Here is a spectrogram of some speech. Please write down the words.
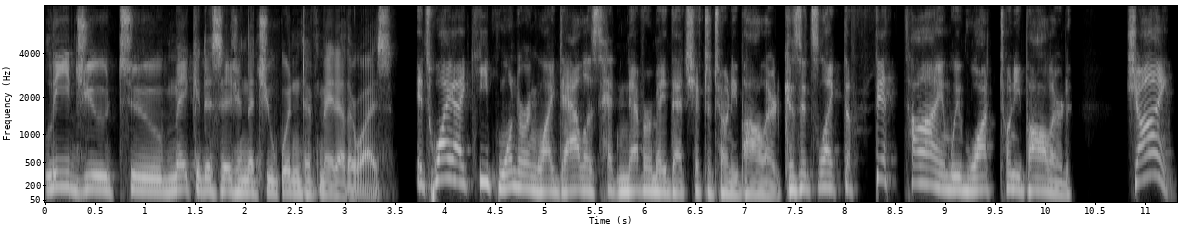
leads you to make a decision that you wouldn't have made otherwise. It's why I keep wondering why Dallas had never made that shift to Tony Pollard because it's like the fifth time we've watched Tony Pollard shine.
